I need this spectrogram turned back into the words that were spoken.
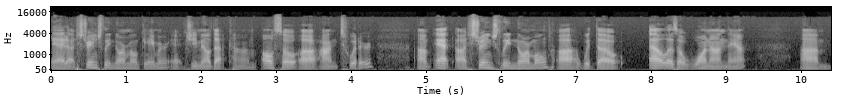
at uh, strangelynormalgamer at gmail.com. Also on Twitter um, at strangelynormal with the L as a 1 on that. Um,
